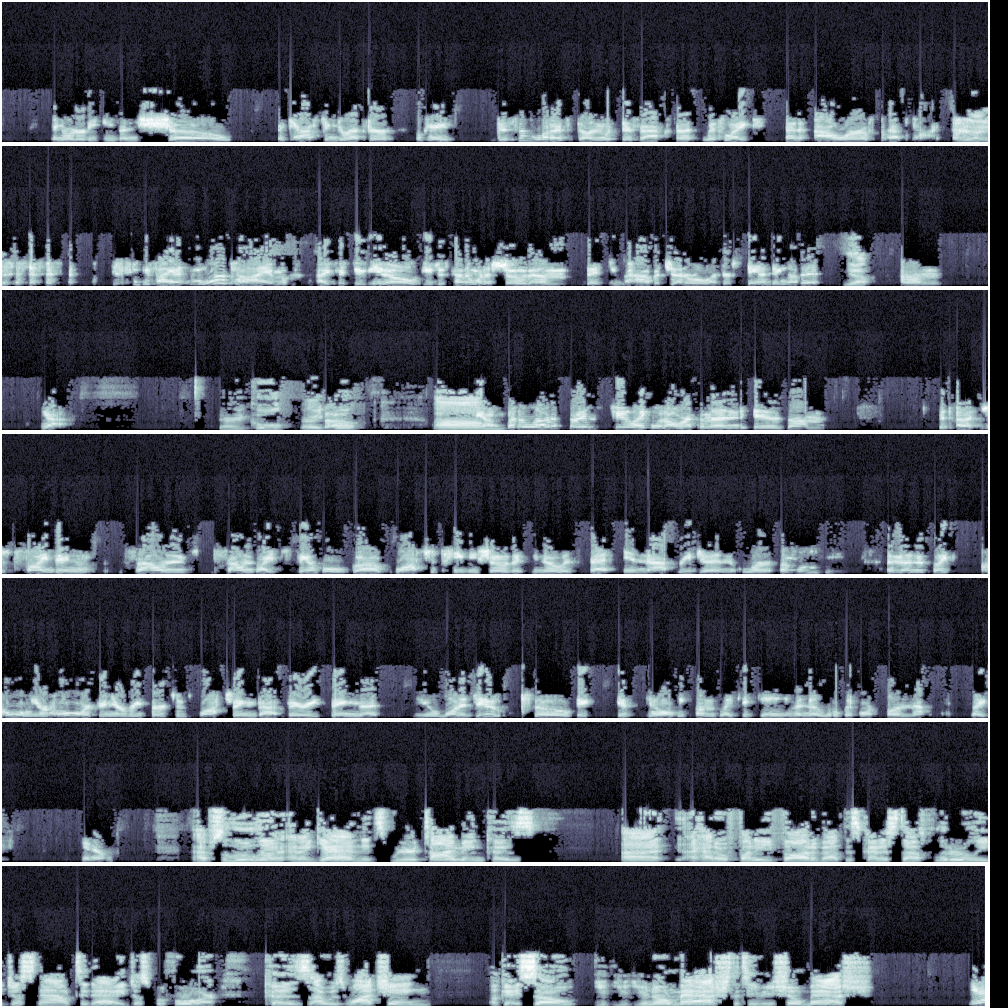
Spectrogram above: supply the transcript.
in order to even show a casting director, okay, this is what I've done with this accent with like an hour of prep time. Right. if I had more time, I could do, you know, you just kind of want to show them that you have a general understanding of it. Yep. Um, yeah, Very cool. Very So- cool. Um, yeah, but a lot of times too, like what I'll recommend is um, uh, just finding sound sound bite samples. Uh, watch a TV show that you know is set in that region or a movie, and then it's like, cool. Your homework and your research is watching that very thing that you want to do. So it, it it all becomes like a game and a little bit more fun that way. Like, you know. Absolutely, and, and again, it's weird timing because uh, I had a funny thought about this kind of stuff literally just now today, just before, because I was watching. Okay, so you, you you know Mash, the TV show Mash. Yeah.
